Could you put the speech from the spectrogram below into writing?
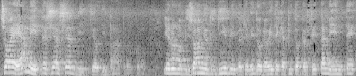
cioè a mettersi al servizio di Patroclo. Io non ho bisogno di dirvi perché vedo che avete capito perfettamente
